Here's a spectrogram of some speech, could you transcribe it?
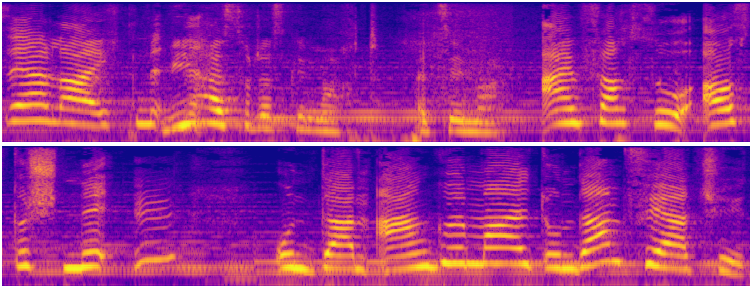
sehr leicht. Wie hast du das gemacht? Erzähl mal. einfach so ausgeschnitten und dann angemalt und dann fertig.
